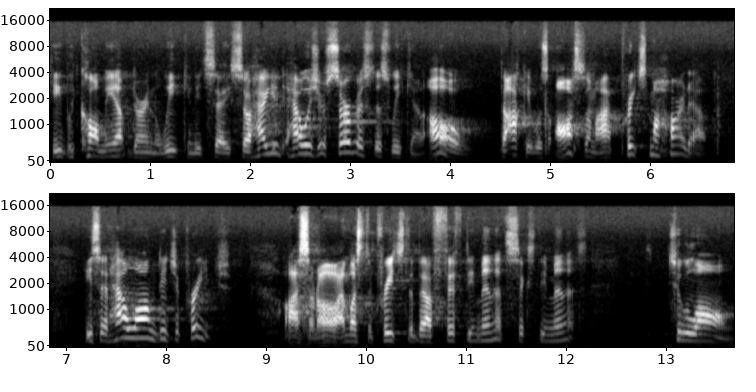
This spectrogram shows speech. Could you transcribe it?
he would call me up during the week and he'd say, So, how, you, how was your service this weekend? Oh, Doc, it was awesome. I preached my heart out. He said, How long did you preach? I said, Oh, I must have preached about 50 minutes, 60 minutes. Too long.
